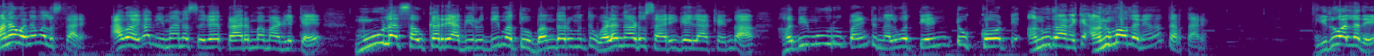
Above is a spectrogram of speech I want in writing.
ಮನವನ್ನು ಒಲಿಸ್ತಾರೆ ಆವಾಗ ವಿಮಾನ ಸೇವೆ ಪ್ರಾರಂಭ ಮಾಡಲಿಕ್ಕೆ ಮೂಲ ಸೌಕರ್ಯ ಅಭಿವೃದ್ಧಿ ಮತ್ತು ಬಂದರು ಮತ್ತು ಒಳನಾಡು ಸಾರಿಗೆ ಇಲಾಖೆಯಿಂದ ಹದಿಮೂರು ಪಾಯಿಂಟ್ ನಲವತ್ತೆಂಟು ಕೋಟಿ ಅನುದಾನಕ್ಕೆ ಅನುಮೋದನೆಯನ್ನು ತರ್ತಾರೆ. ಇದು ಅಲ್ಲದೆ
